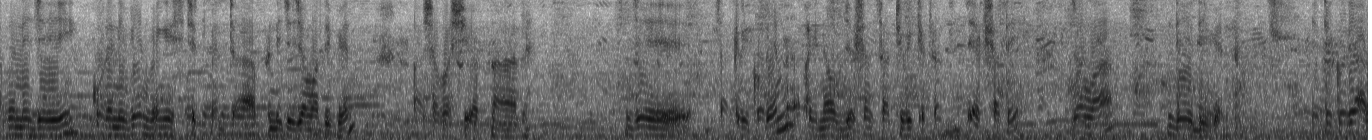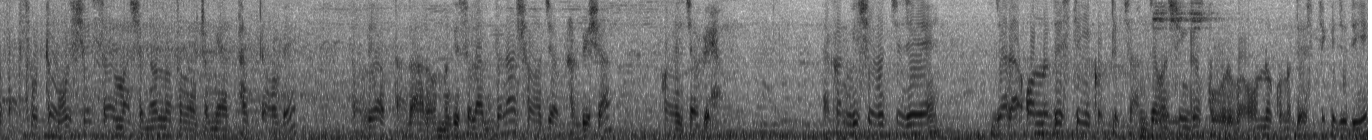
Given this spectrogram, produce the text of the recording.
আপনি নিজেই করে নেবেন ব্যাংক স্টেটমেন্টটা আপনি নিজে জমা দিবেন। পাশাপাশি আপনার যে চাকরি করেন, ওই নো অবজেকশন সার্টিফিকেট একসাথে জমা দিয়ে দিবেন। এতে করে আর পাসপোর্টটা অবশ্যই ছয় মাসের ন্যূনতম একটা মেয়াদ থাকতে হবে। তবে আপনার আর অন্য কিছু লাগবে না, সহজে আপনার ভিসা হয়ে যাবে। এখন বিষয় হচ্ছে যে যারা অন্য দেশ থেকে করতে চান, যেমন সিঙ্গাপুর বা অন্য কোনো দেশ থেকে যদি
